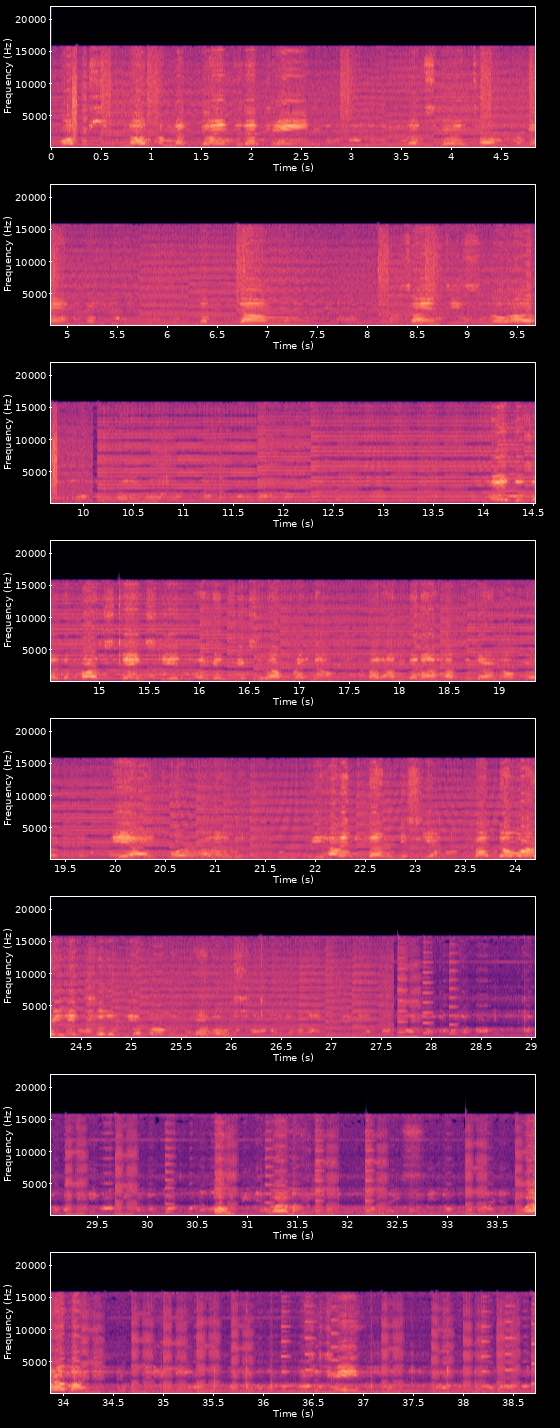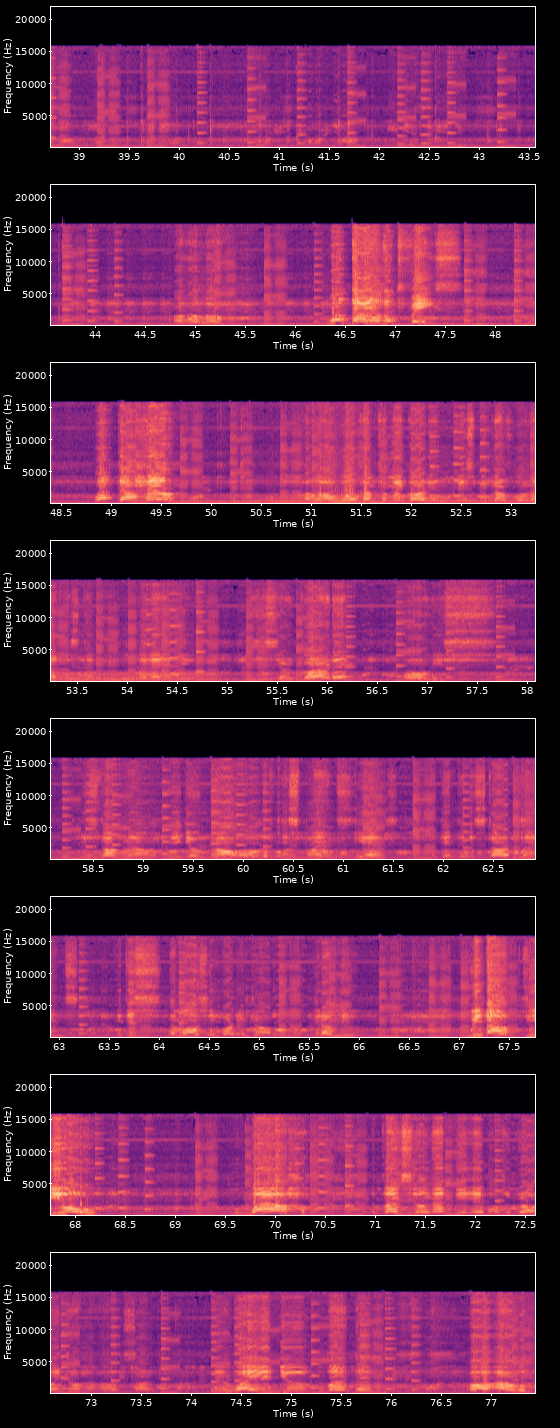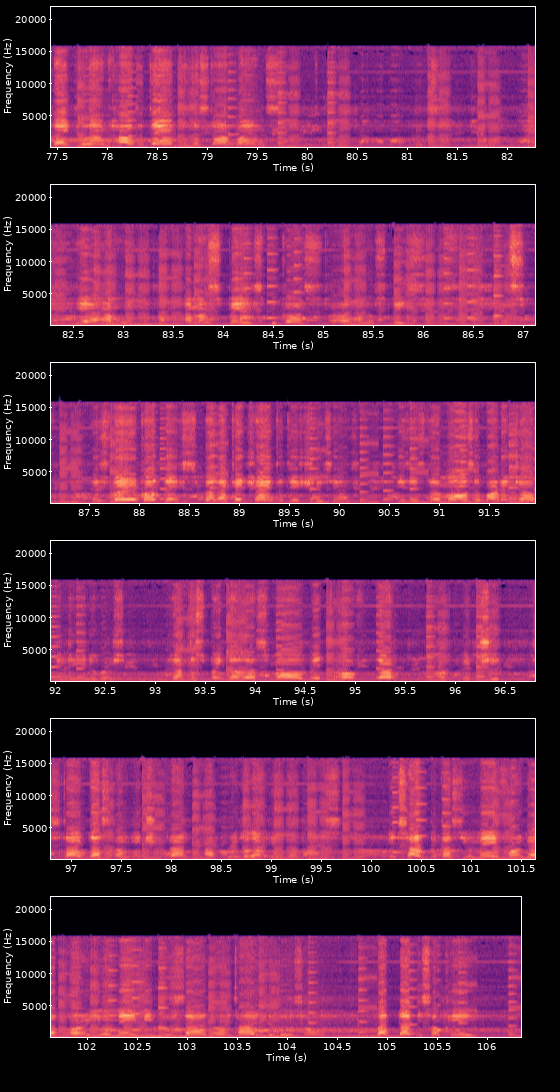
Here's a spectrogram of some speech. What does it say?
Whoops. Nope, I'm not going to that train. Let's go and talk again. That, that dumb scientist. Well, I, uh, I don't know. Hey, those are the parts. Thanks, kid. I can fix you up right now. But I'm gonna have to turn off your AI for a little bit. We haven't done this yet, but don't worry, it shouldn't be a problem. Here goes. Oh, where am I? Where am I? Star plants. It is the most important job. Without me. Without you! Wow! The plants will not be able to grow into a star. And why did you plant them? Oh, I would like to learn how to tend to the star plants. Yeah, I'm I'm on space because I don't space. Very complex, but I can try to teach you since this is the most important job in the universe. You have to sprinkle a small bit of dark Ipchi stardust on each plant at regular intervals. It's hard because you may forget or you may be too sad or tired to do so. But that is okay.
